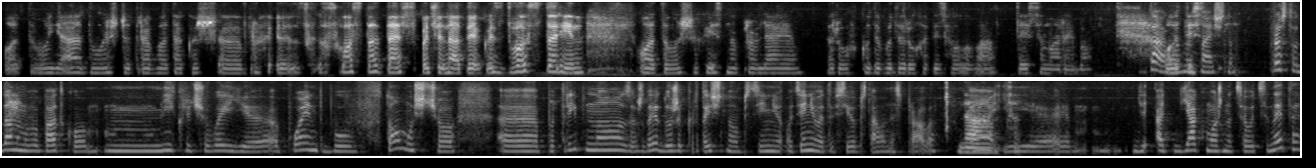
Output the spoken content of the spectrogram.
От тому я думаю, що треба також е, е, з хвоста теж починати якось з двох сторін. От тому що хвіст направляє рух, куди буде рухатись голова, та й сама риба. Так, От, однозначно. Просто в даному випадку мій ключовий е, поінт був в тому, що е, потрібно завжди дуже критично оцінювати всі обставини справи. Да, та? це... І а як можна це оцінити?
